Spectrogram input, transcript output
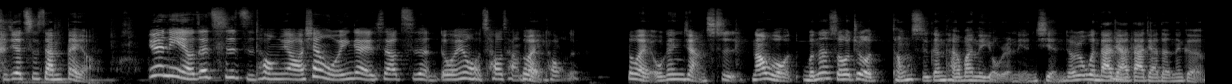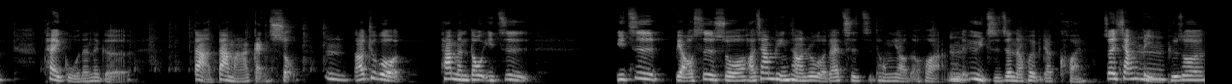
直接吃三倍哦。因为你也有在吃止痛药，像我应该也是要吃很多，因为我超常头痛的。对，我跟你讲是，然后我我那时候就有同时跟台湾的友人连线，就是问大家大家的那个泰国的那个大大麻感受，嗯，然后结果他们都一致。一致表示说，好像平常如果在吃止痛药的话，你的阈值真的会比较宽。所以相比，比如说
